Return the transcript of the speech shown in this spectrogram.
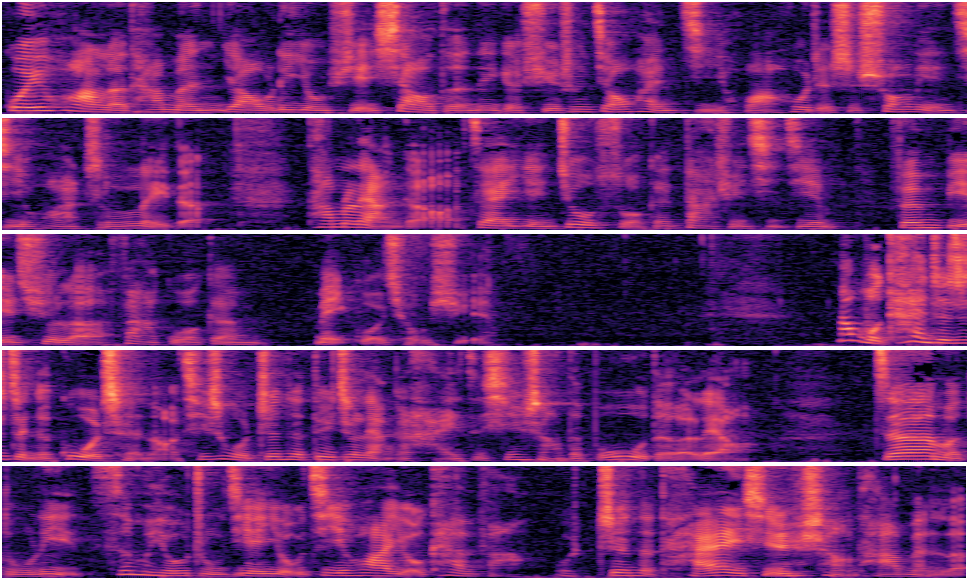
规划了他们要利用学校的那个学生交换计划，或者是双联计划之类的。他们两个在研究所跟大学期间，分别去了法国跟美国求学。那我看着这整个过程啊，其实我真的对这两个孩子欣赏的不得了。这么独立，这么有主见、有计划、有看法，我真的太欣赏他们了。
